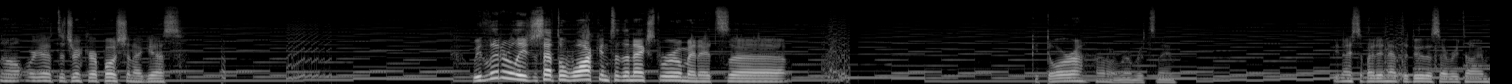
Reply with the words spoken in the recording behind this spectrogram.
No, we're gonna have to drink our potion, I guess. We literally just have to walk into the next room and it's, uh... Ghidorah? I don't remember its name. Be nice if I didn't have to do this every time.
